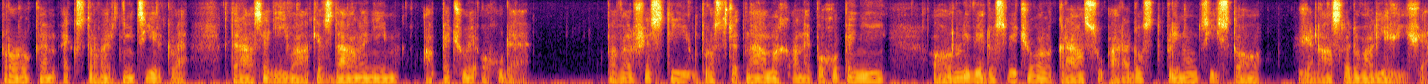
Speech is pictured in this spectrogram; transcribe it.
prorokem extrovertní církve, která se dívá ke vzdáleným a pečuje o chudé. Pavel VI. uprostřed námach a nepochopení horlivě dosvědčoval krásu a radost plynoucí z toho, že následoval Ježíše.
